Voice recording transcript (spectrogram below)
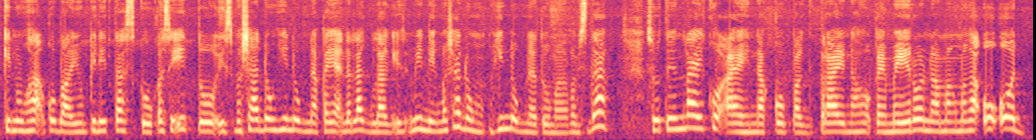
kinuha ko ba yung pinitas ko. Kasi ito is masyadong hinog na kaya nalaglag is meaning masyadong hinog na to mga kabisdak so tinry ko ay nako pag try na ho. Kay mayroon namang mga uod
